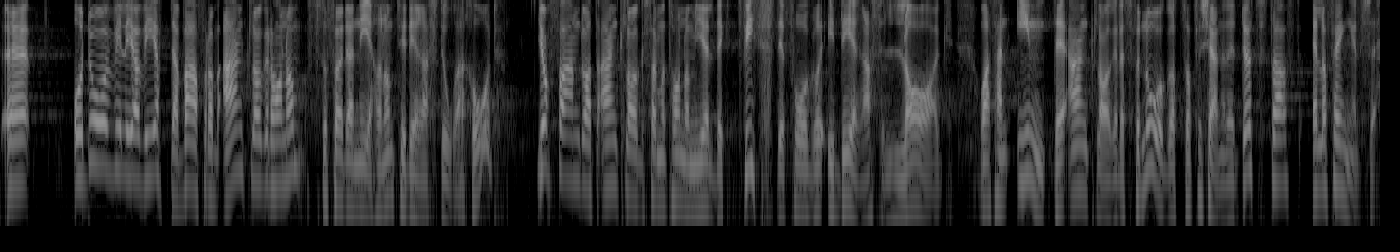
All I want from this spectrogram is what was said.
Okay. Och då ville jag veta varför de anklagade honom, så förde jag ner honom till deras stora råd. Jag fann då att anklagelsen mot honom gällde tvistefrågor i deras lag och att han inte anklagades för något som förtjänade dödsstraff eller fängelse.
